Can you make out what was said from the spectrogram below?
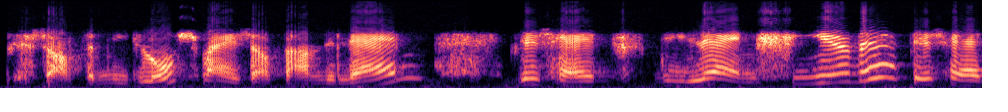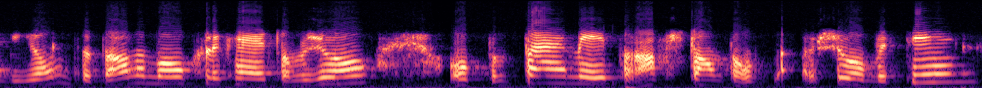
ze zat hem niet los, maar hij zat aan de lijn. Dus hij die lijn vierde. Dus hij die hond had alle mogelijkheid om zo op een paar meter afstand op, zo meteen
